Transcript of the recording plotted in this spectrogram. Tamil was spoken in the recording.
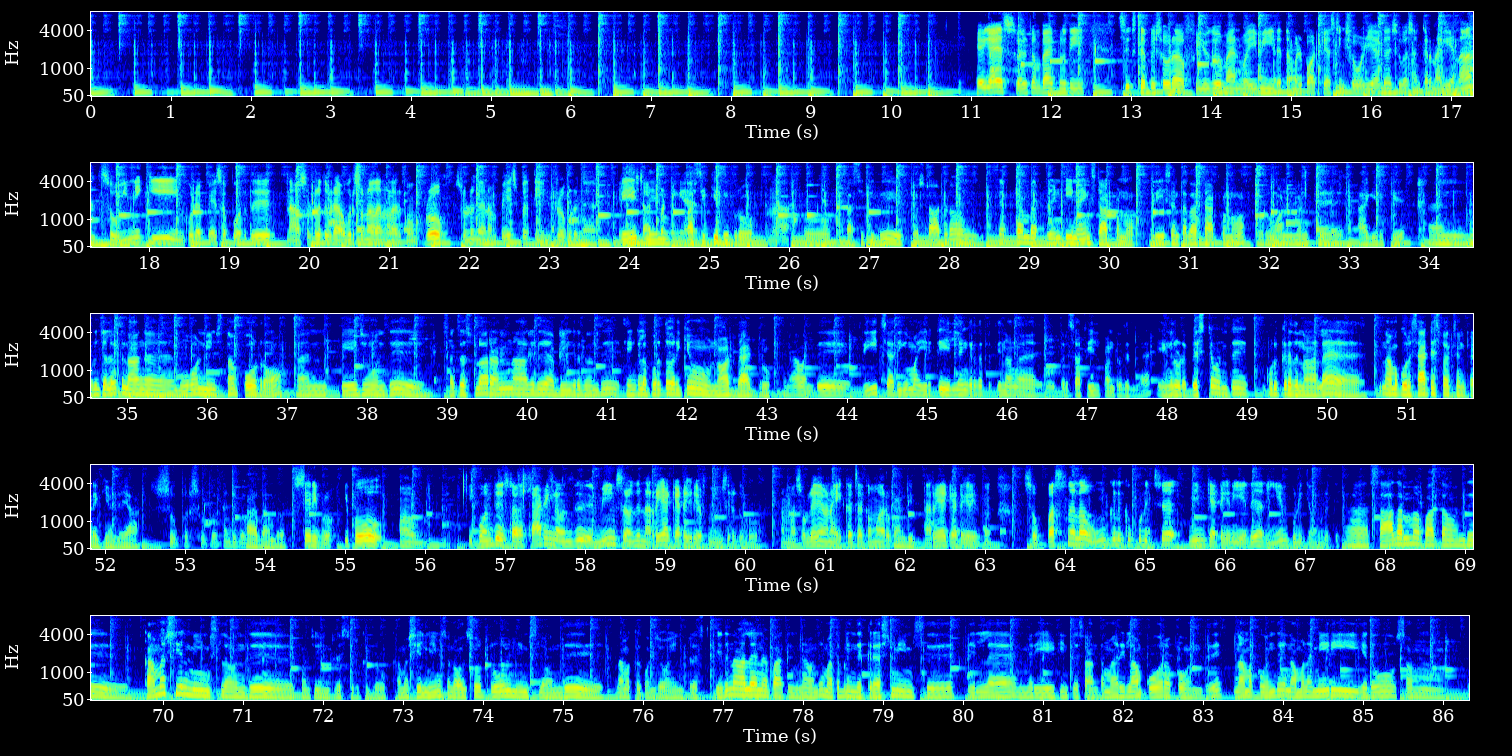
Hey guys, welcome back to the sixth episode of UCO man வைபி இந்த தமிழ் பாட்காஸ்டிங் ஷோ வழியாக சிவசங்கர் ஆகிய நான் ஸோ இன்னைக்கு என் கூட பேச போகிறது நான் சொல்கிறத விட அவர் சொன்னால் தான் நல்லா இருக்கும். ப்ரோ சொல்லுங்க நம்ம பேஜ் பற்றி இன்ட்ரோ கொடுங்க. பேஜ் ஸ்டார்ட் பண்ணீங்க? பசிக்குது ப்ரோ பசிக்குது இப்போ started on September twenty nine start பண்ணோம். ரீசெண்டாக தான் ஸ்டார்ட் பண்ணோம். ஒரு ஒன் மந்த் ஆகியிருக்கு. அண்ட் முடிஞ்ச அளவுக்கு நாங்கள் ஓன் மீன்ஸ் தான் போடுறோம். அண்ட் பேஜும் வந்து சக்ஸஸ்ஃபுல்லாக ரன் ஆகுது அப்படிங்கிறது வந்து எங்களை பொறுத்த வரைக்கும் நாட் பேட் ப்ரோ ஏன்னா வந்து ரீச் அதிகமாக இருக்குது இல்லைங்கிறத பற்றி நாங்கள் எதுவும் பெருசாக ஃபீல் பண்ணுறது இல்லை எங்களோட பெஸ்ட்டை வந்து கொடுக்கறதுனால நமக்கு ஒரு சாட்டிஸ்ஃபேக்ஷன் கிடைக்கும் இல்லையா? சூப்பர் சூப்பர் கண்டிப்பாக அதான் ப்ரோ சரி ப்ரோ இப்போ ஆம், இப்போ வந்து ஸ்டார்டிங்கில் வந்து மீம்ஸில் வந்து நிறைய கேட்டகரி ஆஃப் மீம்ஸ் இருக்கு ப்ரோ நம்ம சொல்லவே வேணாம் எக்கச்சக்கமாக இருக்கும். நிறைய கேட்டகரி இருக்கும். ஸோ பர்சனலாக உங்களுக்கு பிடிச்ச மீம் கேட்டகரி எது? அது ஏன் பிடிக்கும் உங்களுக்கு? சாதாரணமாக பார்த்தா வந்து கமர்ஷியல் மீம்ஸில் வந்து கொஞ்சம் இன்ட்ரெஸ்ட் இருக்குது bro commercial memes and also troll மீம்ஸில் வந்து நமக்கு கொஞ்சம் இன்ட்ரெஸ்ட் எதனாலன்னு பார்த்தீங்கன்னா வந்து மற்றபடி இந்த க்ரஷ் மீம்ஸு இல்லை இந்த மாதிரி எயிட்டீன் ப்ளஸ் அந்த மாதிரிலாம் போகிறப்போ வந்து நமக்கு வந்து நம்மளை மீறி ஏதோ சம்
